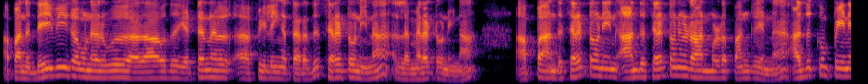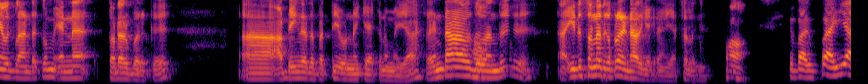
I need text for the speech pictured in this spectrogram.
அப்போ அந்த தெய்வீக உணர்வு அதாவது எட்டர்னல் ஃபீலிங்கை தரது செரட்டோனினா இல்லை மெலட்டோனினா? அப்ப அந்த செரட்டோனின் அந்த செரட்டோனினோட ஹார்மோனோட பங்கு என்ன? அதுக்கும் பீனியல் கிளாண்டுக்கும் என்ன தொடர்பு இருக்கு? அப்படிங்கிறத பத்தி ஒண்ணு கேட்கணும் ஐயா. ரெண்டாவது. வந்து இது சொன்னதுக்கு அப்புறம் ரெண்டாவது கேட்கிறேன் ஐயா. சொல்லுங்க. இப்ப இப்ப ஐயா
